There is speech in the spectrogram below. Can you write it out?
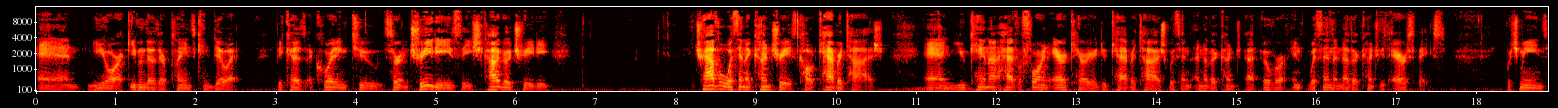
and New York, even though their planes can do it, because according to certain treaties, the Chicago Treaty, travel within a country is called cabotage, and you cannot have a foreign air carrier do cabotage within another country uh, over in, within another country's airspace. Which means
